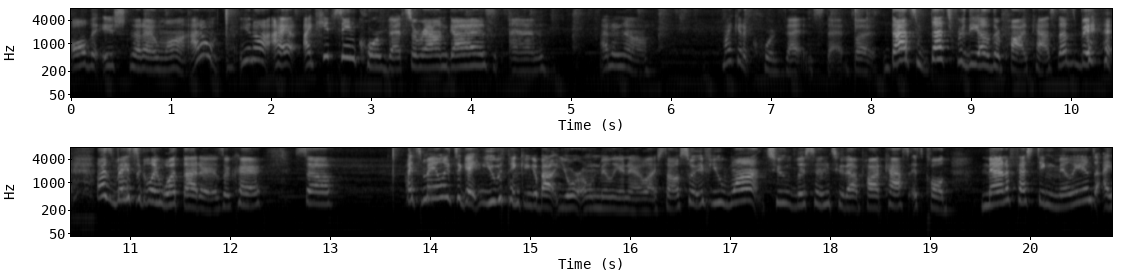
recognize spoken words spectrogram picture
all the ish that I want. I don't, you know, I, I keep seeing Corvettes around, guys, and I don't know. Might get a Corvette instead, but that's that's for the other podcast. That's ba- that's basically what that is, okay? So it's mainly to get you thinking about your own millionaire lifestyle. So if you want to listen to that podcast, it's called Manifesting Millions. I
